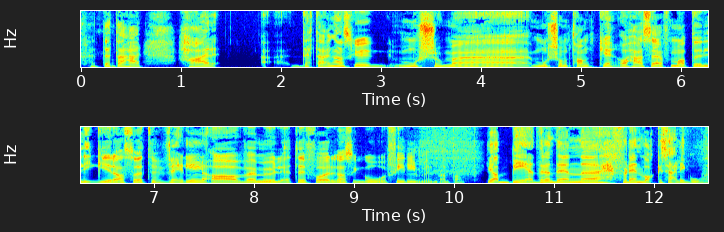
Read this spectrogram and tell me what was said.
Dette her, her dette er en ganske morsomme, morsom tanke, og her ser jeg for meg at det ligger altså et vell av muligheter for ganske gode filmer, blant annet. Ja, bedre enn den, eh, for den var ikke særlig god.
